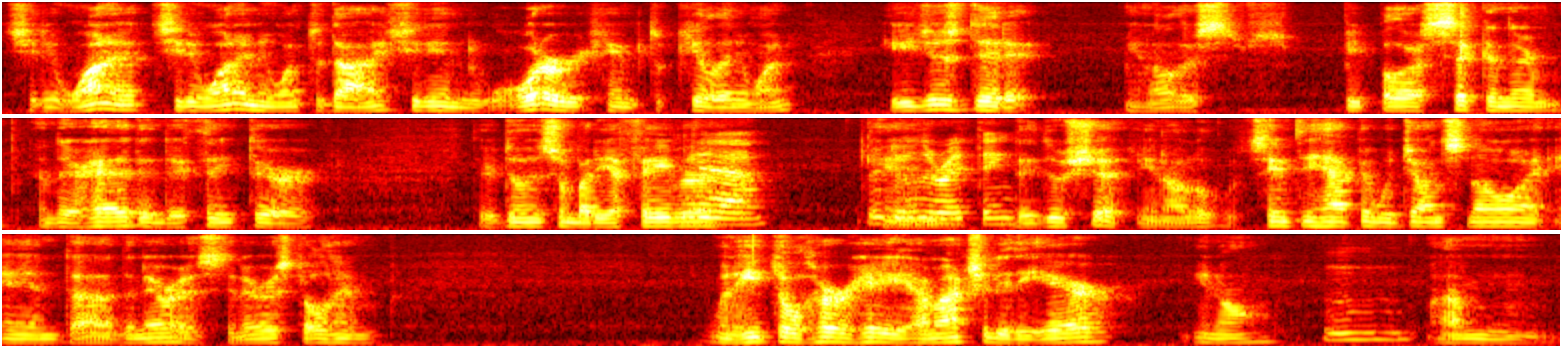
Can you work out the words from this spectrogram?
she didn't want it. She didn't want anyone to die. She didn't order him to kill anyone. He just did it. You know, there's people are sick in their in their head and they think they're they're doing somebody a favor. Yeah, they're doing the right thing. They do shit, you know. Look, same thing happened with Jon Snow and uh, Daenerys. Daenerys told him when he told her, "Hey, I'm actually the heir. You know, hmm I'm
